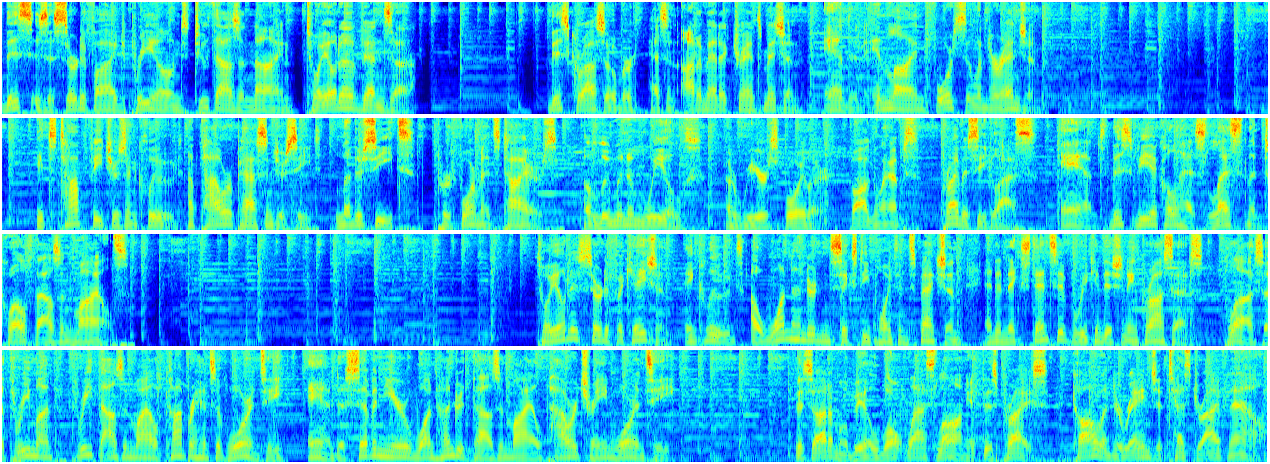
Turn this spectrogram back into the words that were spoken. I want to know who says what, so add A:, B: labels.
A: This is a certified pre-owned 2009 Toyota Venza. This crossover has an automatic transmission and an inline four-cylinder engine. Its top features include a power passenger seat, leather seats, performance tires, aluminum wheels, a rear spoiler, fog lamps, privacy glass, and this vehicle has less than 12,000 miles. Toyota's certification includes a 160-point inspection and an extensive reconditioning process, plus a 3-month, 3,000-mile comprehensive warranty and a 7-year, 100,000-mile powertrain warranty. This automobile won't last long at this price. Call and arrange a test drive now.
